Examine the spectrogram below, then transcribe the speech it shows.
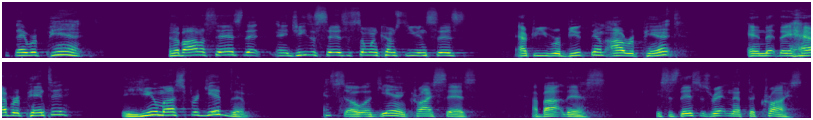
that they repent. And the Bible says that, and Jesus says, if someone comes to you and says, after you rebuke them, I repent, and that they have repented, you must forgive them. And so, again, Christ says about this, He says, This is written that the Christ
